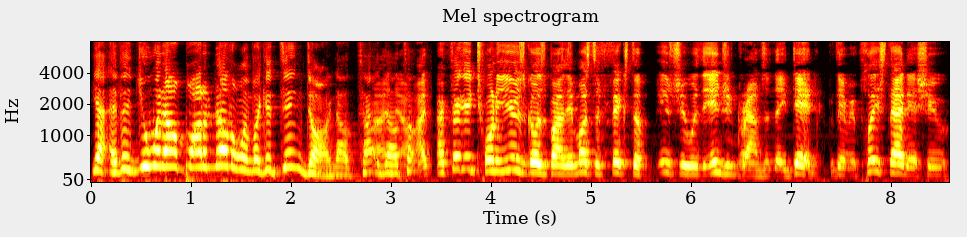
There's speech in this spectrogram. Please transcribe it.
Yeah, and then you went out and bought another one like a ding dong. Now, t- I, now t- I, I figured 20 years goes by, they must have fixed the issue with the engine grounds, and they did. But they replaced that issue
